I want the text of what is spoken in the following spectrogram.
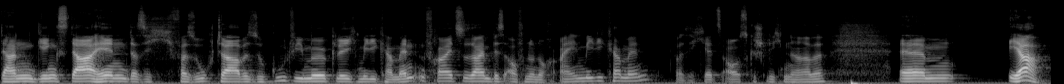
Dann ging es dahin, dass ich versucht habe, so gut wie möglich medikamentenfrei zu sein, bis auf nur noch ein Medikament, was ich jetzt ausgeschlichen habe. Ähm, ja,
